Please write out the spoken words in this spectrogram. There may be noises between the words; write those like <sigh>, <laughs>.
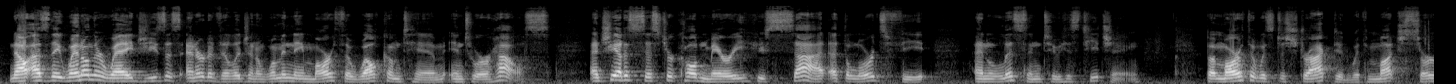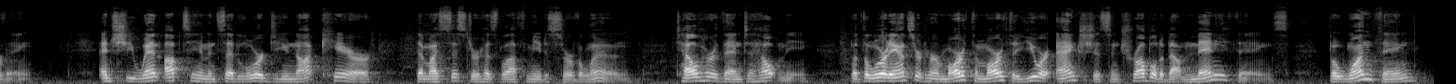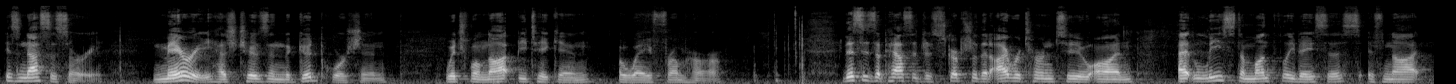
Now, as they went on their way, Jesus entered a village, and a woman named Martha welcomed him into her house. And she had a sister called Mary who sat at the Lord's feet and listened to his teaching. But Martha was distracted with much serving. And she went up to him and said, Lord, do you not care? That my sister has left me to serve alone. Tell her then to help me. But the Lord answered her, Martha, Martha, you are anxious and troubled about many things, but one thing is necessary. Mary has chosen the good portion, which will not be taken away from her. This is a passage of Scripture that I return to on at least a monthly basis, if not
